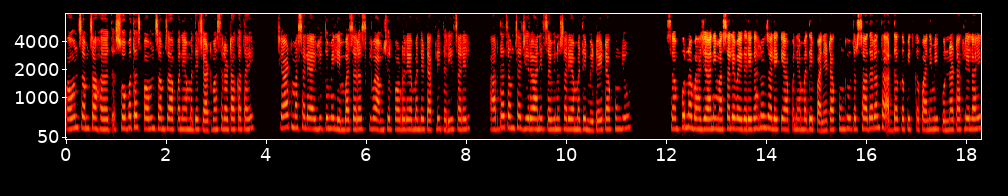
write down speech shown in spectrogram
पाऊन चमचा हळद. सोबतच पाऊन चमचा आपण यामध्ये चाट मसाला टाकत आहे. चाट मसाल्याऐवजी तुम्ही लिंबाचा रस किंवा आमचूर पावडर यामध्ये टाकली तरी चालेल. अर्धा चमचा जिरा आणि चवीनुसार यामध्ये मिठाई टाकून घेऊ. संपूर्ण भाज्या आणि मसाले वगैरे घालून झाले की आपण यामध्ये पाणी टाकून घेऊ. तर साधारणतः अर्धा कप इतकं पाणी मी पुन्हा टाकलेलं आहे.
